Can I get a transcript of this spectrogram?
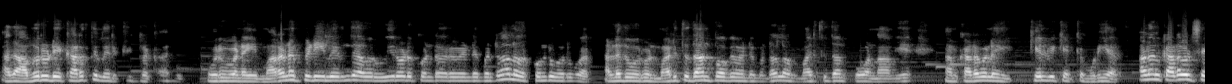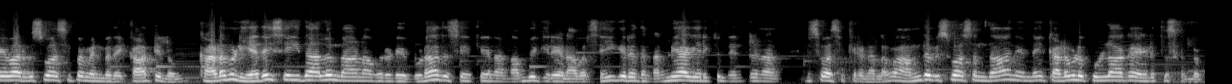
அது அவருடைய கருத்தில் இருக்கின்ற காரியம். ஒருவனை மரணப்பிடியிலிருந்து அவர் உயிரோடு கொண்டு வர வேண்டும் என்றால் அவர் கொண்டு வருவார். அல்லது ஒருவன் மறுத்துதான் போக வேண்டும் என்றால் அவர் மறுத்துதான் போவான். நாம் ஏன்? நாம் கடவுளை கேள்வி கேட்க முடியாது. ஆனால் கடவுள் செய்வார் விசுவாசிப்போம் என்பதை காட்டிலும் கடவுள் எதை செய்தாலும் நான் அவருடைய குணாதிசயத்தை நான் நம்புகிறேன். அவர் செய்கிறது நன்மையாக இருக்கும் என்று நான் விசுவாசிக்கிறேன் அல்லவா அந்த விசுவாசம் தான் என்னை கடவுளுக்குள்ளாக எடுத்து செல்லும்.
